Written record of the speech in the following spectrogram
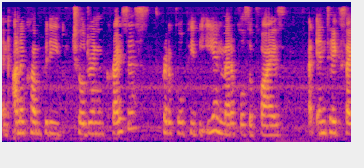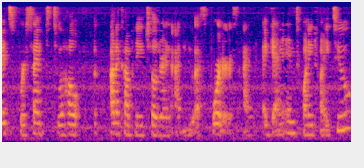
an unaccompanied children crisis, critical PPE and medical supplies intake sites were sent to help unaccompanied children at U.S. borders. And again, in 2022,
